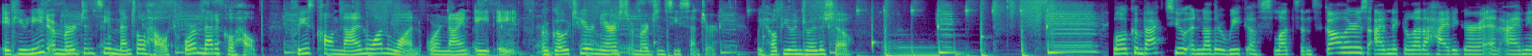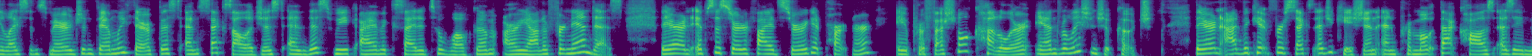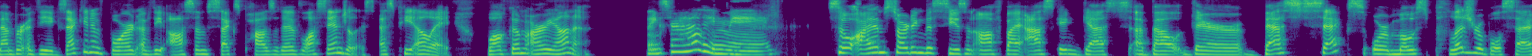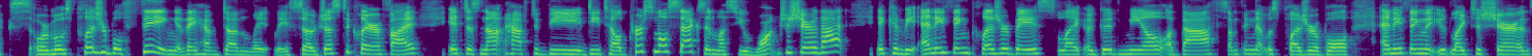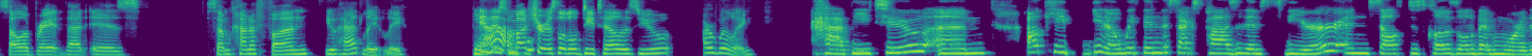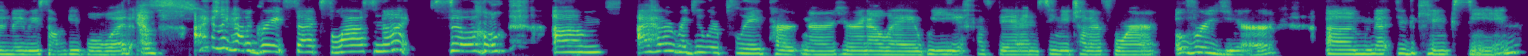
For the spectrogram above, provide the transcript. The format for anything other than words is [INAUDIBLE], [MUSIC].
If you need emergency mental health or medical help, please call 911 or 988 or go to your nearest emergency center. We hope you enjoy the show. Welcome back to another week of Sluts and Scholars. I'm Nicoletta Heidegger, and I'm a licensed marriage and family therapist and sexologist. And this week, I am excited to welcome Arianna Fernandez. They are an IPSA certified surrogate partner, a professional cuddler, and relationship coach. They are an advocate for sex education and promote that cause as a member of the executive board of the Awesome Sex Positive Los Angeles, SPLA. Welcome, Arianna. Thanks for having me. So I am starting this season off by asking guests about their best sex or most pleasurable sex or most pleasurable thing they have done lately. So just to clarify, it does not have to be detailed personal sex unless you want to share that. It can be anything pleasure based like a good meal, a bath, something that was pleasurable, anything that you'd like to share and celebrate that is some kind of fun you had lately. Yeah. In as much or as little detail as you are willing. Happy to. Um i'll keep you know within the sex positive sphere and self disclose a little bit more than maybe some people would. Um, yes. um, i actually had a great sex last night. [LAUGHS] So um i have a regular play partner here in la we have been seeing each other for over a year. Um we met through the kink scene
